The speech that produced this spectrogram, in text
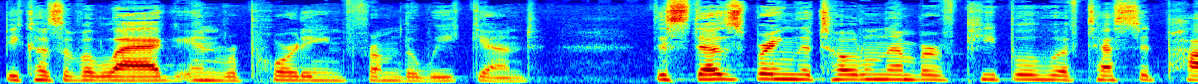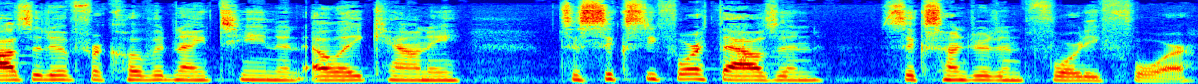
because of a lag in reporting from the weekend. This does bring the total number of people who have tested positive for COVID 19 in LA County to 64,644.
